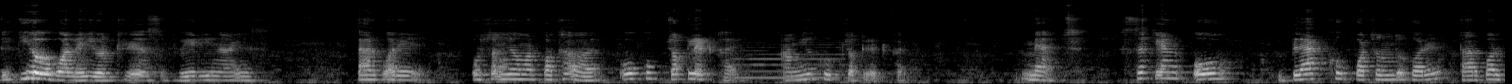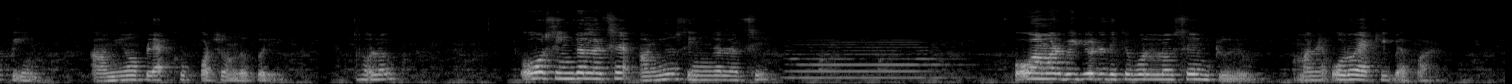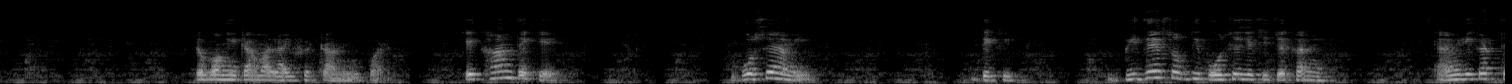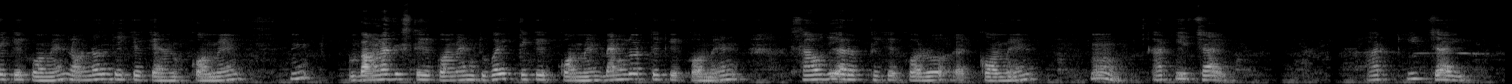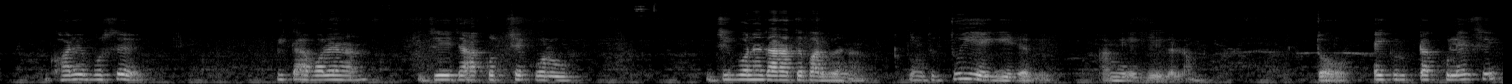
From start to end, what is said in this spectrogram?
দ্বিতীয় বলে ইউর ড্রেস ভেরি নাইস তারপরে ওর সঙ্গে আমার কথা হয়, ও খুব চকলেট খায়, আমিও খুব চকলেট খাই। ম্যাচ সেকেন্ড ও ব্ল্যাক খুব পছন্দ করে, তারপর পিঙ্ক আমিও ব্ল্যাক খুব পছন্দ করি। হলো? ও সিঙ্গেল আছে, আমিও সিঙ্গেল আছি। ও আমার ভিডিওটা দেখে বলল সেম টু ইউ মানে ওরও একই ব্যাপার। এবং এটা আমার লাইফের টার্নিং পয়েন্ট এখান থেকে বসে আমি দেখি, বিদেশ অবধি পৌঁছে গেছি যেখানে আমেরিকার থেকে কমেন্ট, লন্ডন থেকে কমেন্ট বাংলাদেশ থেকে কমেন্ট, দুবাই থেকে কমেন্ট, ব্যাঙ্গালোর থেকে কমেন্ট, সৌদি আরব থেকে করো কমেন্ট, হুম, আর কি চাই? আর কি চাই? ঘরে বসে পিতা বলে না, যে যা করছে করুক, জীবনে দাঁড়াতে পারবে না। কিন্তু তুই এগিয়ে যাবি। আমি এগিয়ে গেলাম। তো এই গ্রুপটা খুলেছি।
